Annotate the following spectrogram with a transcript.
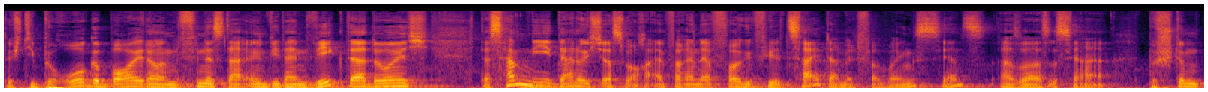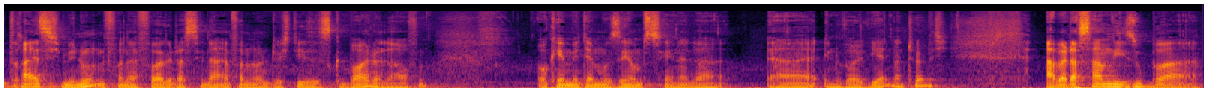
durch die Bürogebäude und findest da irgendwie deinen Weg dadurch. Das haben die dadurch, dass du auch einfach in der Folge viel Zeit damit verbringst jetzt. Also das ist ja bestimmt 30 Minuten von der Folge, dass die da einfach nur durch dieses Gebäude laufen. Okay, mit der Museumsszene da äh, involviert natürlich. Aber das haben die super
